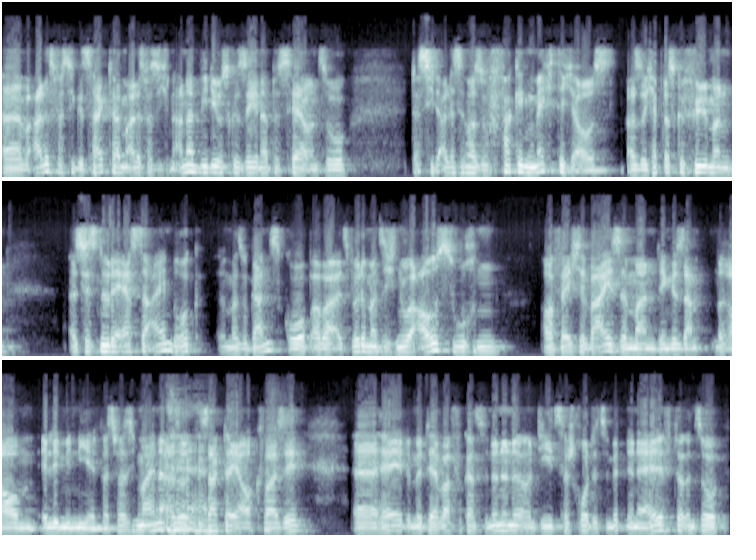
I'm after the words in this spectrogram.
äh, alles, was sie gezeigt haben, alles, was ich in anderen Videos gesehen habe bisher und so, das sieht alles immer so fucking mächtig aus. Also ich habe das Gefühl, man, es ist nur der erste Eindruck, immer so ganz grob, aber als würde man sich nur aussuchen, auf welche Weise man den gesamten Raum eliminiert. Weißt du, was ich meine? Also sagt er ja auch quasi, äh, hey, du mit der Waffe kannst du nö, nö, und die zerschrotet sie mitten in der Hälfte und so.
